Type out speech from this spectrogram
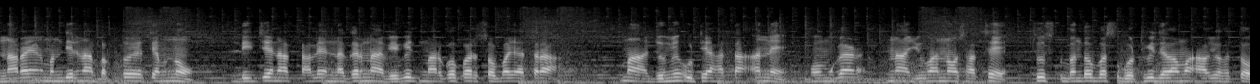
નારાયણ મંદિરના ભક્તોએ તેમનું ડીજેના તાલે નગરના વિવિધ માર્ગો પર શોભાયાત્રામાં ઝૂમી ઉઠ્યા હતા અને હોમગાર્ડના યુવાનો સાથે ચુસ્ત બંદોબસ્ત ગોઠવી દેવામાં આવ્યો હતો.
